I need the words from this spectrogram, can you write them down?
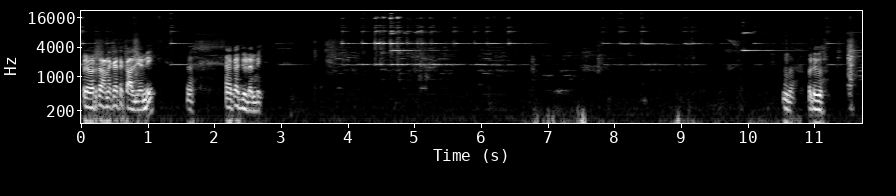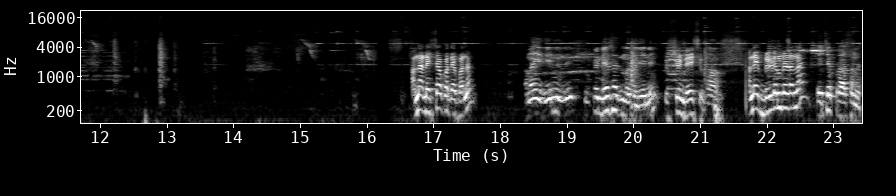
ఇక్కడ ఎవరితో అనకైతే కాల్ చేయండి. కనుక చూడండి. ఇప్పుడు అన్న నెక్స్ట్ ఒక తెప్పనా అన్న. ఇది ఏంది ఫిఫ్టీన్ డేస్ అవుతుంది ఇది ఫిఫ్టీన్ డేస్ అన్న బ్రీడ్ బ్రీడ్ అన్న? హెచ్ఎఫ్ రాసాను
